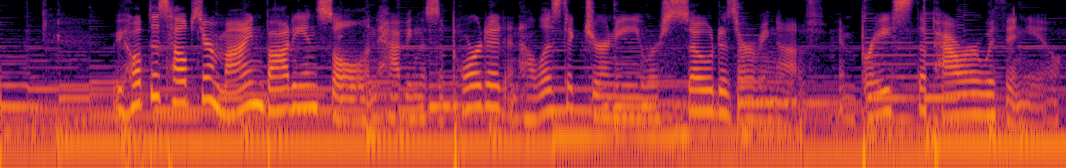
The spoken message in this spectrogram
We hope this helps your mind, body, and soul in having the supported and holistic journey you are so deserving of. Embrace the power within you.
